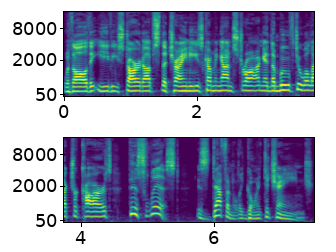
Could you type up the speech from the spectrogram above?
with all the EV startups, the Chinese coming on strong, and the move to electric cars, this list is definitely going to change.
